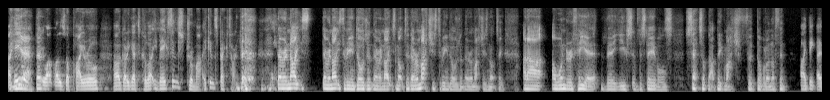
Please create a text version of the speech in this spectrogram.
I hate yeah, when oh god, he's got pyro. Oh god, he gets color. He makes things dramatic and spectacular. There, there are nights there are nights to be indulgent, there are nights not to. There are matches to be indulgent, there are matches not to. And I, I wonder if here the use of the stables sets up that big match for double or nothing. I think I,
